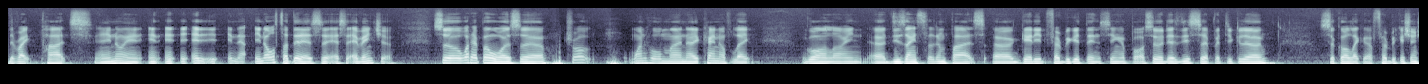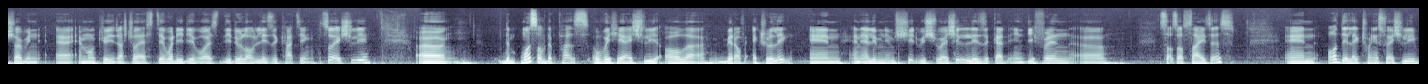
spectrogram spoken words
the right parts and, you know and, and, and, and, it all started as, a, as an adventure so what happened was uh, throughout one whole month I kind of like go online uh, design certain parts uh, get it fabricated in Singapore so there's this uh, particular so-called like a fabrication shop in uh, MOQ Industrial Estate. What they did was they do a lot of laser cutting. So actually, uh, the most of the parts over here actually all are made of acrylic and an aluminum sheet, which we actually laser cut in different uh, sorts of sizes, and all the electronics were actually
